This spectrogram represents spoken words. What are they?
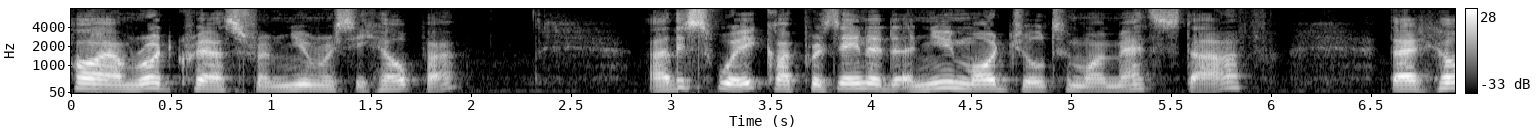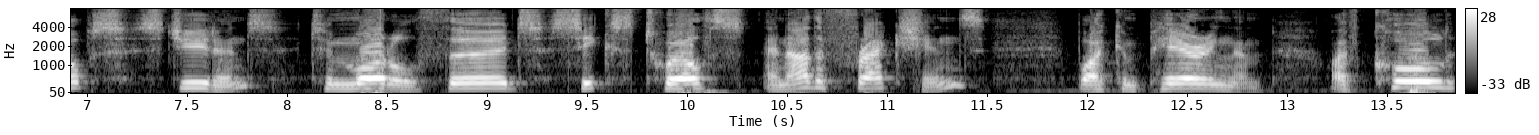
Hi, I'm Rod Kraus from Numeracy Helper. Uh, this week I presented a new module to my math staff that helps students to model thirds, sixths, twelfths and other fractions by comparing them. I've called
